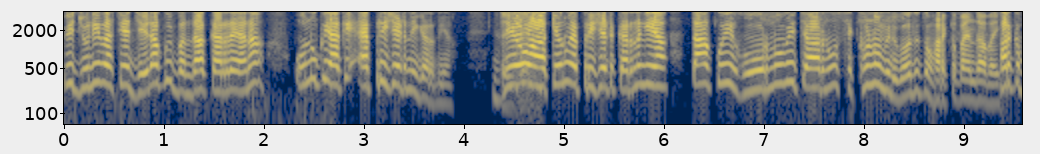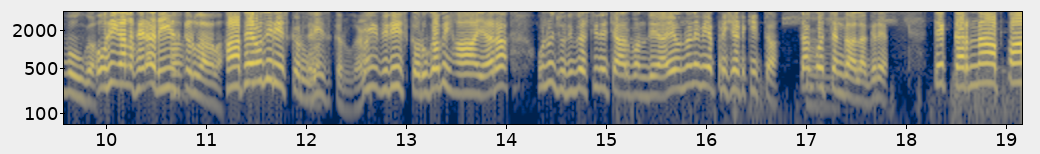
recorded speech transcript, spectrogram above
ਵੀ ਯੂਨੀਵਰਸਿਟੀਆਂ ਜਿਹੜਾ ਕੋਈ ਬੰਦਾ ਕਰ ਰਿਹਾ ਨਾ ਉਹਨੂੰ ਕੋਈ ਆ ਕੇ ਐਪਰੀਸ਼ੀਏਟ ਨਹੀਂ ਕਰਦੀਆਂ। ਜੇ ਉਹ ਆ ਕੇ ਉਹਨੂੰ ਐਪਰੀਸ਼ੀਏਟ ਕਰਨਗੀਆਂ ਤਾਂ ਕੋਈ ਹੋਰ ਨੂੰ ਵੀ ਚਾਰ ਨੂੰ ਸਿੱਖਣ ਨੂੰ ਮਿਲੂਗਾ ਉਹਦੇ ਤੋਂ। ਫ਼ਰਕ ਪੈਂਦਾ ਬਾਈ। ਫ਼ਰਕ ਪਊਗਾ। ਉਹੀ ਗੱਲ ਫਿਰ ਰੀਸ ਕਰੂਗਾ ਅਗਲਾ। ਹਾਂ ਫਿਰ ਉਹਦੀ ਰੀਸ ਕਰੂਗਾ। ਰੀਸ ਕਰੂਗਾ ਨਾ। ਰੀਸ ਕਰੂਗਾ ਵੀ ਹਾਂ ਯਾਰ ਉਹਨੂੰ ਯੂਨੀਵਰਸਿਟੀ ਦੇ ਚਾਰ ਬੰਦੇ ਆਏ ਉਹਨਾਂ ਨੇ ਵੀ ਐਪਰੀਸ਼ੀਏਟ ਕੀਤਾ ਤਾਂ ਕੁਝ ਚੰਗਾ ਲੱਗ ਰਿਹਾ। ਤੇ ਕਰਨਾ ਆਪਾਂ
